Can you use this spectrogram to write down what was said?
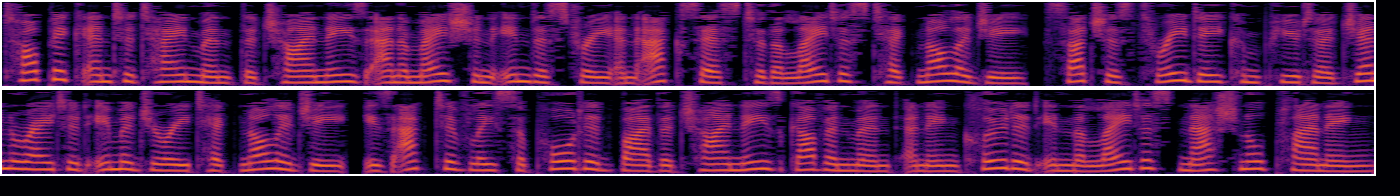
Topic entertainment The Chinese animation industry and access to the latest technology, such as 3D computer-generated imagery technology, is actively supported by the Chinese government and included in the latest national planning.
